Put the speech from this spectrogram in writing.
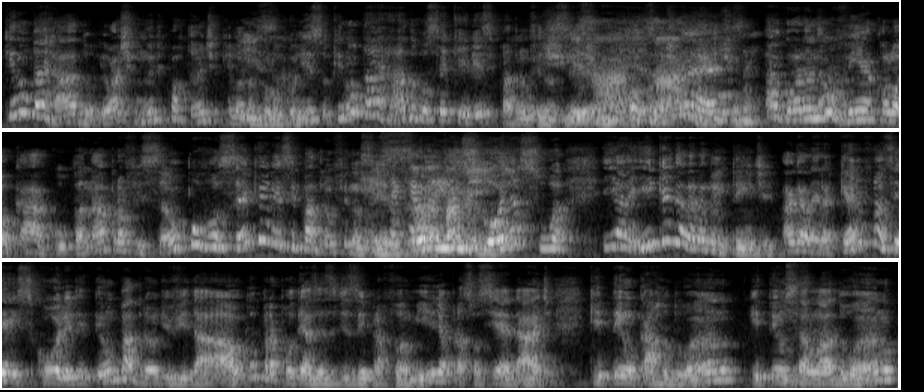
que não tá errado, eu acho muito importante que Lana Exato. colocou nisso, que não tá errado você querer esse padrão financeiro. Exato, exato. É. Agora, não venha colocar a culpa na profissão por você querer esse padrão financeiro. Esse é Foi é o uma escolha sua. E aí que a galera não entende. A galera quer fazer a escolha de ter um padrão de vida alto para poder, às vezes, dizer pra família, pra sociedade, que tem o carro do ano, que tem o Isso. celular do ano,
